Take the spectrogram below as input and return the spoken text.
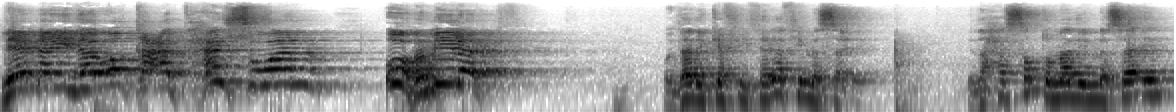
لأن إذا وقعت حشوا أهملت. وذلك في ثلاث مسائل. إذا حصلتم هذه المسائل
